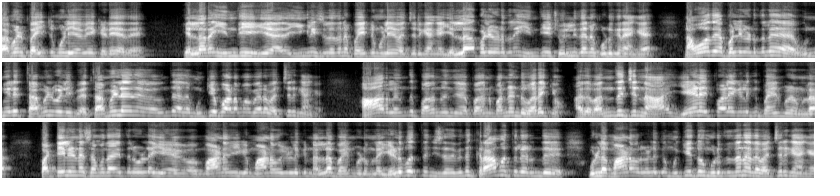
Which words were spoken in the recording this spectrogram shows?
தமிழ் பயிற்று மொழியாகவே கிடையாது. எல்லாரும் இந்தி இங்கிலீஷில் தானே பயிற்று மொழியாக வச்சுருக்காங்க. எல்லா பள்ளிக்கூடத்துலையும் இந்தியை சொல்லி தானே கொடுக்குறாங்க. நவோதய பள்ளிக்கூடத்தில் உண்மையிலே தமிழ் வழி தமிழை வந்து அதை முக்கிய பாடமாக வேறு வச்சுருக்காங்க. ஆறுலேருந்து பதினஞ்சு பதினொன்று பன்னெண்டு வரைக்கும். அது வந்துச்சுன்னா ஏழைப்பாளைகளுக்கு பயன்படும்ல. பட்டியலின சமுதாயத்தில் உள்ள ஏ- மாணவர்களுக்கு நல்லா பயன்படும்ல? எழுபத்தஞ்சு சதவீதம் கிராமத்தில் இருந்து உள்ள மாணவர்களுக்கு முக்கியத்துவம் கொடுத்து தானே அதை வச்சுருக்காங்க.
